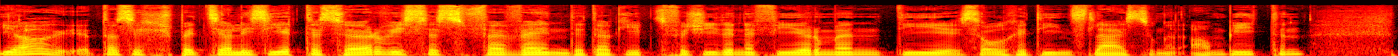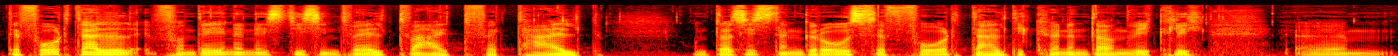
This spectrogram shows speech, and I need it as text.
Ja, dass ich spezialisierte Services verwende. Da gibt es verschiedene Firmen, die solche Dienstleistungen anbieten. Der Vorteil von denen ist, die sind weltweit verteilt. Und das ist ein großer Vorteil. Die können dann wirklich ähm,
